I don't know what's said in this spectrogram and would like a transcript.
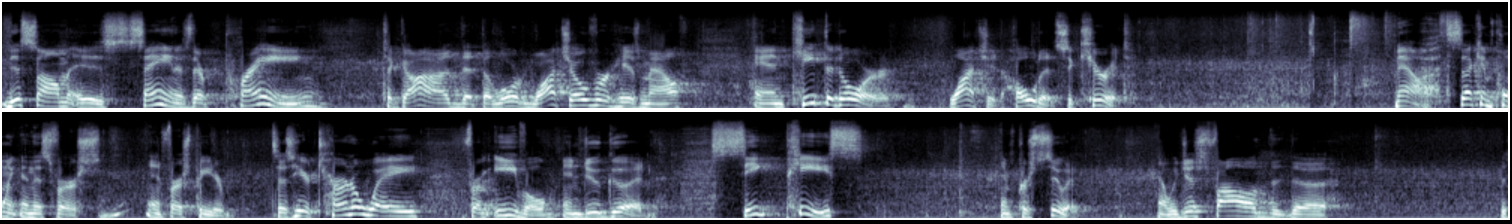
this psalm is saying is they're praying to God that the Lord watch over his mouth and keep the door. Watch it, hold it, secure it. Now, second point in this verse in 1 Peter says here, turn away from evil and do good. Seek peace and pursue it. Now we just followed the the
